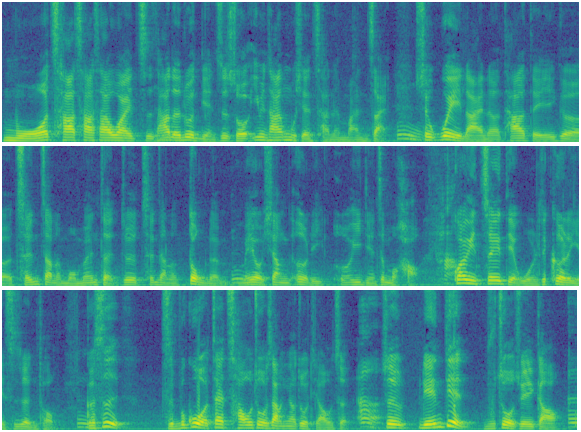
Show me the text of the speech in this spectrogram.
摩叉叉叉外资，它的论点是说，因为它目前产能满载，嗯。所以未来呢，它的一个成长的 momentum 就是成长的动能，没有像二零二一年这么好。好。关于这一点，我个人也是认同。可是只不过在操作上要做调整，嗯。所以联电不做追高，嗯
